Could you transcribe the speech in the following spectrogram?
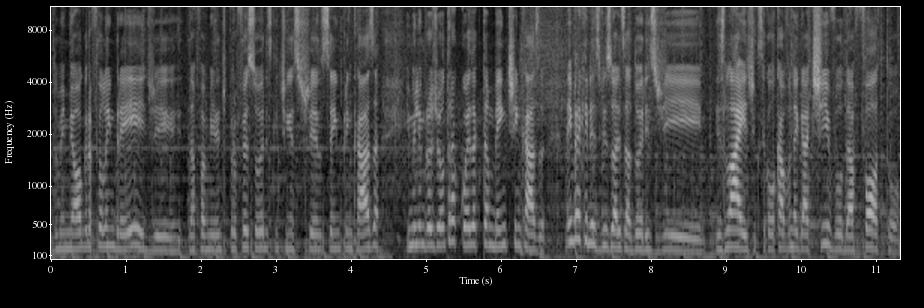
do mimeógrafo, eu lembrei de, da família de professores que tinha esse cheiro sempre em casa. E me lembrou de outra coisa que também tinha em casa. Lembra aqueles visualizadores de slide que você colocava o negativo da foto?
